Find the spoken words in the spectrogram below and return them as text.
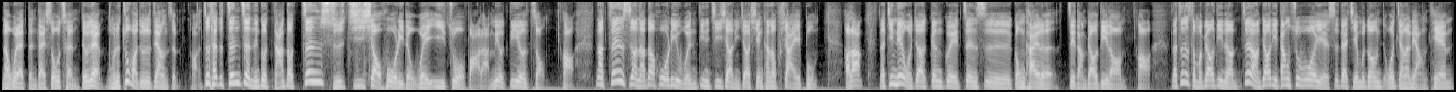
那未来等待收成，对不对？我们的做法就是这样子啊，这才是真正能够拿到真实绩效获利的唯一做法啦，没有第二种。好，那真实要拿到获利稳定的绩效，你就要先看到下一步。好了，那今天我就要跟各位正式公开了这档标的喽。好，那这是什么标的呢？这档标的当初我也是在节目中我讲了两天，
